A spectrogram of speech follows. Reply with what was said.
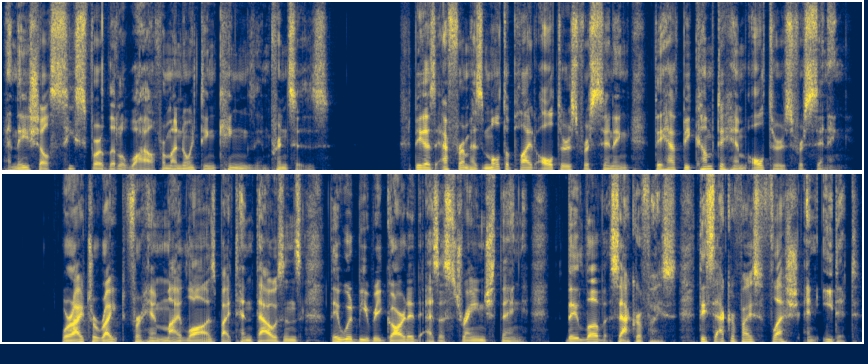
and they shall cease for a little while from anointing kings and princes. Because Ephraim has multiplied altars for sinning, they have become to him altars for sinning. Were I to write for him my laws by ten thousands, they would be regarded as a strange thing. They love sacrifice. They sacrifice flesh and eat it.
